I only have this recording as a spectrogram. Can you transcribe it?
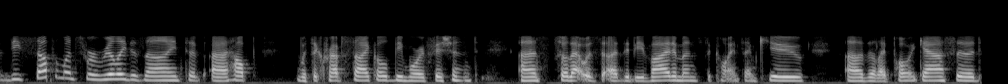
these supplements were really designed to uh, help with the Krebs cycle, be more efficient. Uh, so that was uh, the B vitamins, the coenzyme Q, uh, the lipoic acid,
